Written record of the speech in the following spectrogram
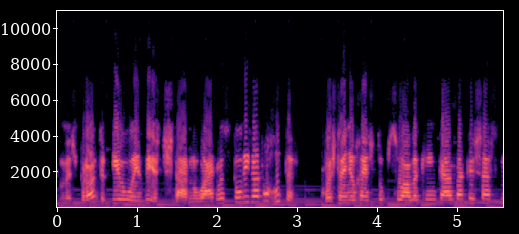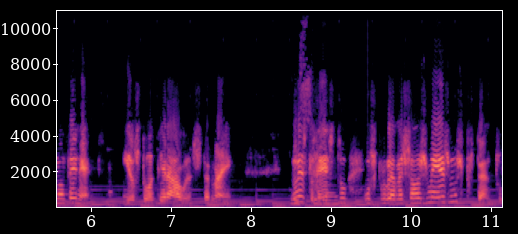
Mas pronto, eu em vez de estar no wireless, estou ligado ao router. Depois tenho o resto do pessoal aqui em casa a queixar-se que não tem net. E eu estou a ter aulas também. Mas de resto, os programas são os mesmos, portanto,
